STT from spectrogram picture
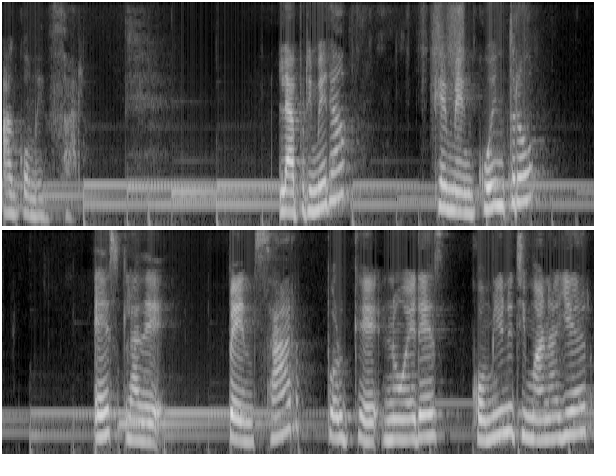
a comenzar. La primera que me encuentro es la de pensar porque no eres community manager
